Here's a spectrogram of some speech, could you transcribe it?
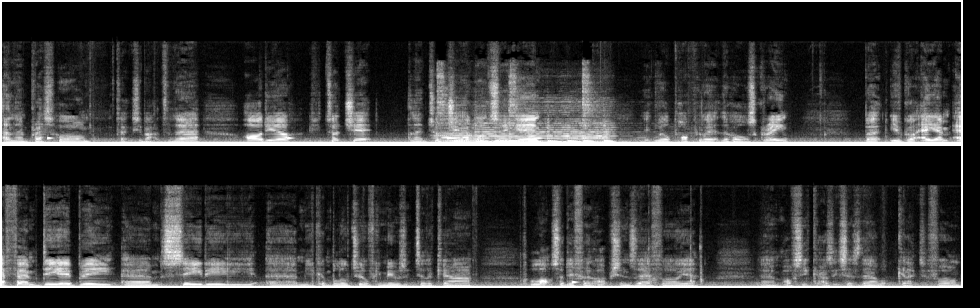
and then press home takes you back to there audio if you touch it and then touch it once again it will populate the whole screen but you've got AM, FM, DAB, um, CD, um, you can Bluetooth your music to the car, lots of different options there for you. Um, obviously, as it says there, look, connect to phone.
